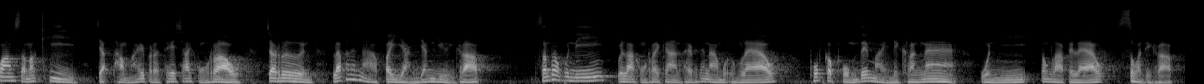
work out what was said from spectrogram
ความสามัคคีจะทำให้ประเทศชาติของเราเจริญและพัฒนาไปอย่างยั่งยืนครับสำหรับวันนี้เวลาของรายการไทยพัฒนาหมดลงแล้ว พบกับผมได้ใหม่ในครั้งหน้า วันนี้ต้องลาไปแล้ว สวัสดีครับ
